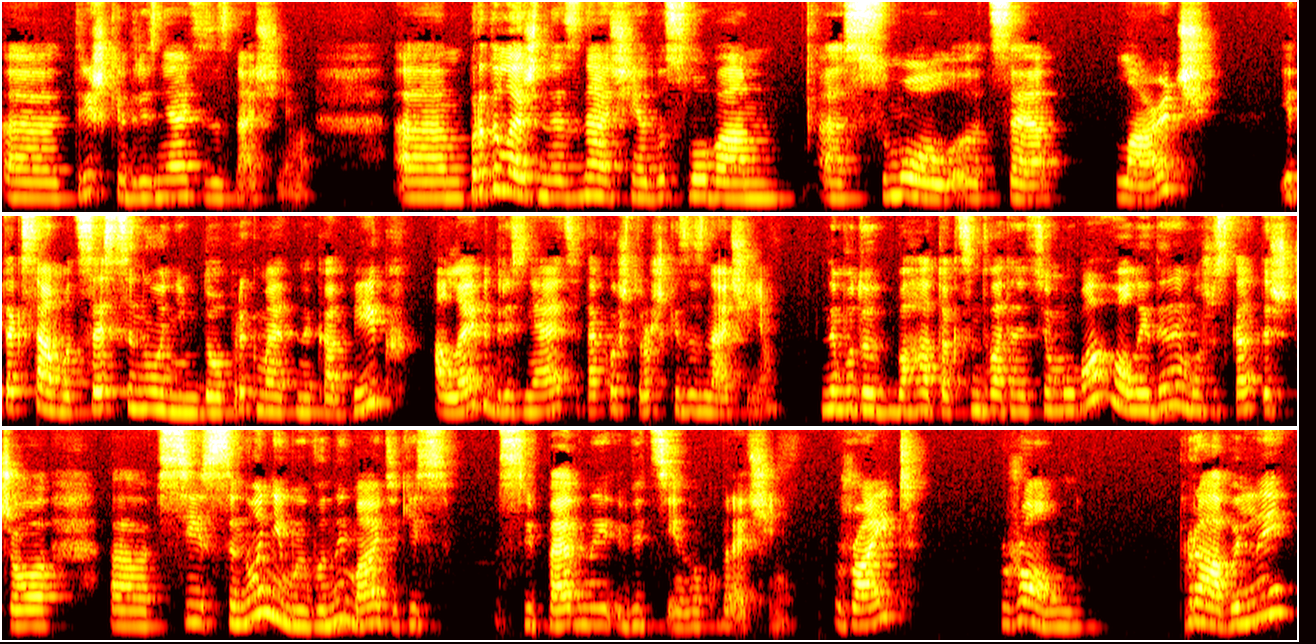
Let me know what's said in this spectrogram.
е, трішки відрізняються за значеннями. Е, протилежне значення до слова е, small це large, і так само це синонім до прикметника big, але відрізняється також трошки за значенням. Не буду багато акцентувати на цьому увагу, але єдине можу сказати, що е, всі синоніми вони мають якийсь свій певний відцінок в реченні. Right, wrong. Правильний,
